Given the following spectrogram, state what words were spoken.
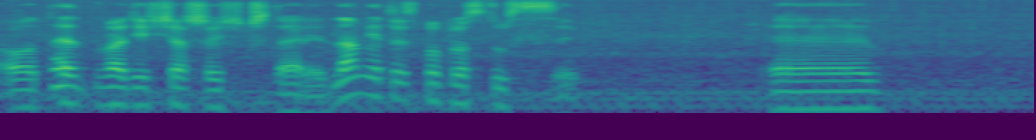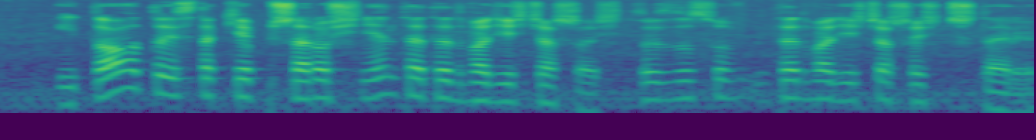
o T26-4. Dla mnie to jest po prostu syf. E, I to to jest takie przerośnięte T26. To jest dosłownie T26-4.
